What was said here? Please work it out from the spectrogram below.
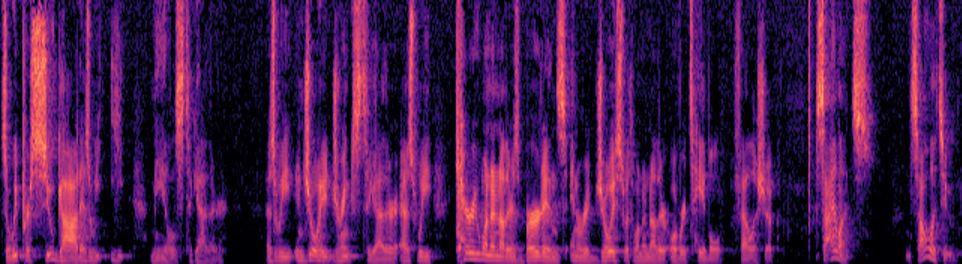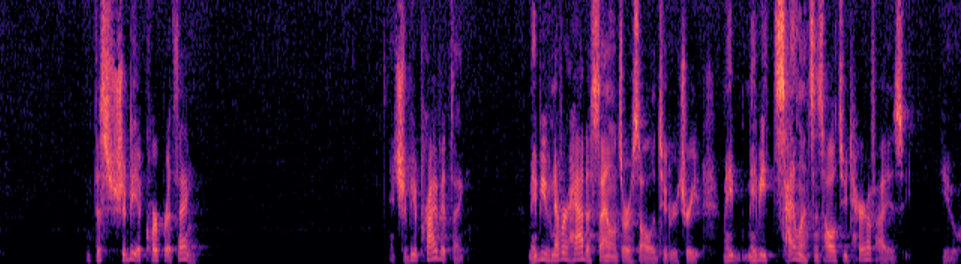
So we pursue God as we eat meals together, as we enjoy drinks together, as we carry one another's burdens and rejoice with one another over table fellowship. Silence and solitude. This should be a corporate thing. It should be a private thing. Maybe you've never had a silence or a solitude retreat. Maybe, maybe silence and solitude terrifies you.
